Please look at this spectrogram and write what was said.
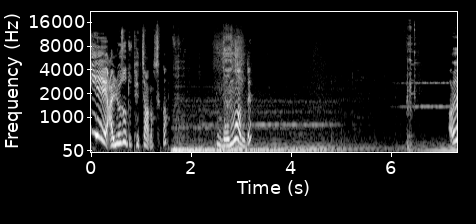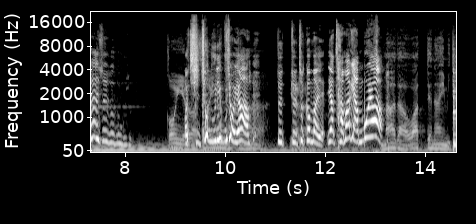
뒤에 알려줘도 됐지 않았을까? 너무한데? 아, 야, 저, 저, 눈 부셔. 아, 진짜 눈이 부셔, 야! 저, 저, 잠깐만. 야, 자막이 안 보여! まだ終わってないみたい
